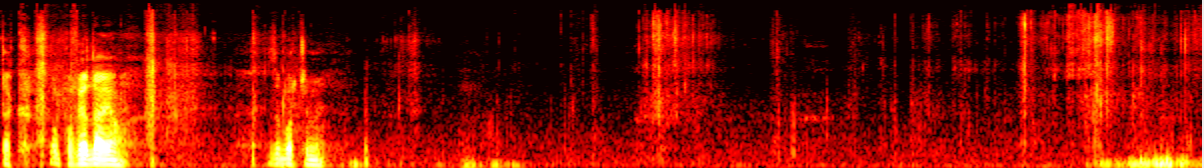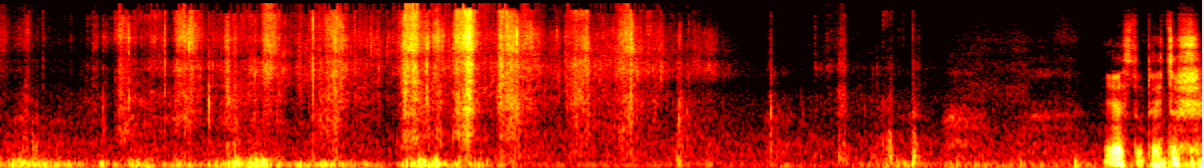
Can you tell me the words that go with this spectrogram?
Tak opowiadają. Zobaczymy. Jest tutaj coś.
